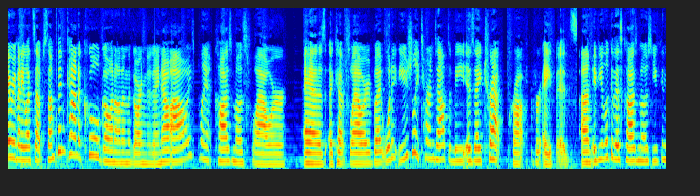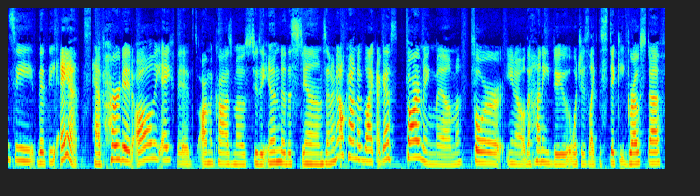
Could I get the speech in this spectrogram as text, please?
everybody, what's up? Something kind of cool going on in the garden today. Now, I always plant cosmos flower as a cut flower, but what it usually turns out to be is a trap crop for aphids. Um, if you look at this cosmos, you can see that the ants have herded all the aphids on the cosmos to the end of the stems and are now kind of like, I guess, farming them for you know the honeydew which is like the sticky gross stuff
